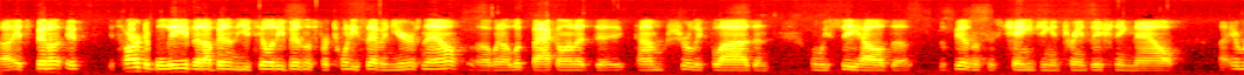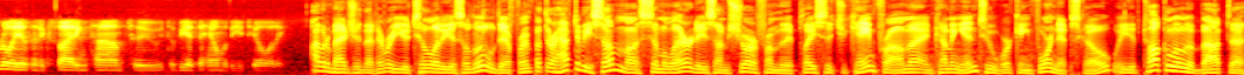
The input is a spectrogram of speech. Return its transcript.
uh, it's been a, it, it's hard to believe that I've been in the utility business for 27 years now. Uh, when I look back on it, the time surely flies, and when we see how the the business is changing and transitioning now, uh, it really is an exciting time to to be at the helm of the utility. I would imagine that every utility is a little different, but there have to be some uh, similarities, I'm sure, from the place that you came from and coming into working for NIPSCO. Will you talk a little about uh,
